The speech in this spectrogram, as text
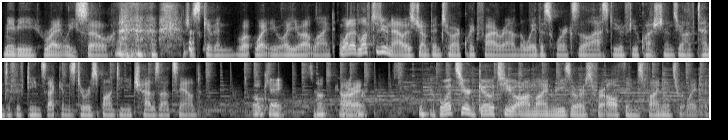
maybe rightly so, just given what, what you what you outlined. What I'd love to do now is jump into our quick fire round. The way this works is I'll ask you a few questions. You'll have ten to fifteen seconds to respond to each. How does that sound? Okay, sounds good. All right. What's your go-to online resource for all things finance related?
